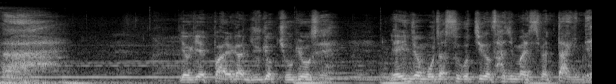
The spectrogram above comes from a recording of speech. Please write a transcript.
아, 여기에 빨간 유격 조교 옷에 레인저 모자 쓰고 찍은 사진만 있으면 딱인데.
